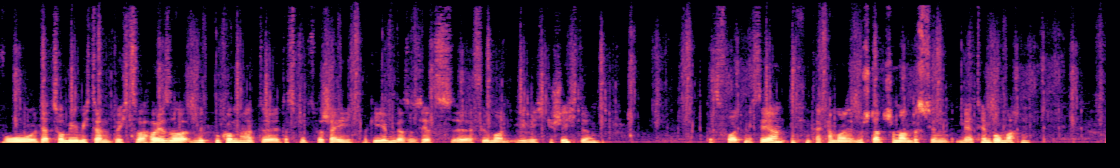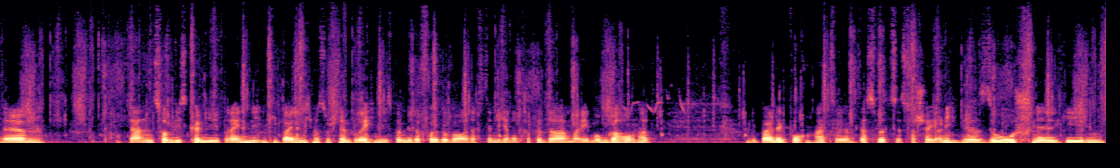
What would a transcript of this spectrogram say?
wo der Zombie mich dann durch zwei Häuser mitbekommen hat, äh, das wird es wahrscheinlich nicht mehr geben. Das ist jetzt äh, für immer und ewig Geschichte. Das freut mich sehr. Da kann man im Stadt schon mal ein bisschen mehr Tempo machen. Ähm, dann Zombies können die Beine, die Beine nicht mehr so schnell brechen, wie es bei mir der Folge war, dass der mich an der Treppe da mal eben umgehauen hat und die Beine gebrochen hat. Ähm, das wird es jetzt wahrscheinlich auch nicht mehr so schnell geben.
